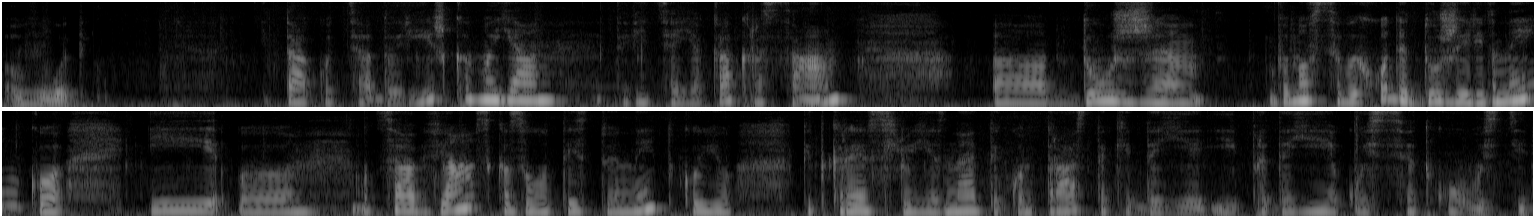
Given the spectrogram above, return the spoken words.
Вот. І так, оця доріжка моя. Дивіться, яка краса. Е, Дуже, воно все виходить дуже рівненько. І е, оця в'язка золотистою ниткою підкреслює, знаєте, контраст такий дає і придає якоїсь святковості.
